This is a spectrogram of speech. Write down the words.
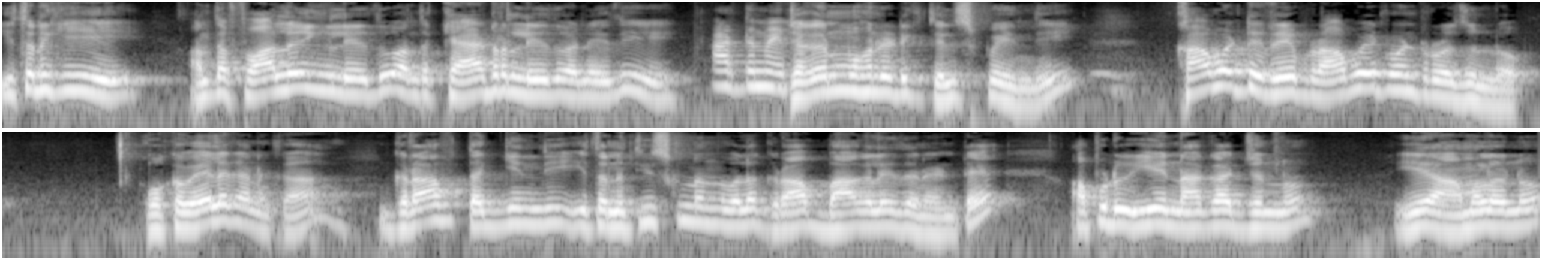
ఇతనికి అంత ఫాలోయింగ్ లేదు అంత క్యాడర్ లేదు అనేది జగన్మోహన్ రెడ్డికి తెలిసిపోయింది. కాబట్టి రేపు రాబోయేటువంటి రోజుల్లో ఒకవేళ కనుక గ్రాఫ్ తగ్గింది ఇతను తీసుకున్నందువల్ల గ్రాఫ్ బాగలేదని అంటే అప్పుడు ఏ నాగార్జునో ఏ అమలనో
